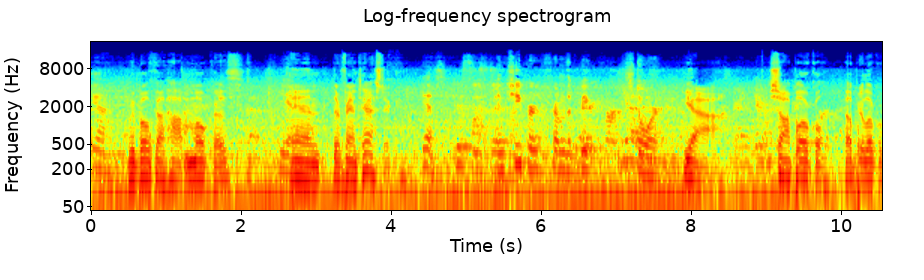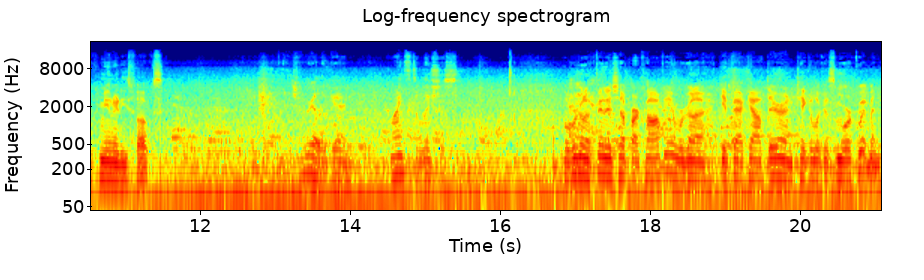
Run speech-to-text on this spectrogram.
Yeah. We both got hot mochas Yeah. and they're fantastic. yes. And cheaper from the big store. Yeah. Shop local. Help your local communities, folks. It's really good. Mine's delicious. Well, we're gonna finish up our coffee and we're gonna get back out there and take a look at some more equipment.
